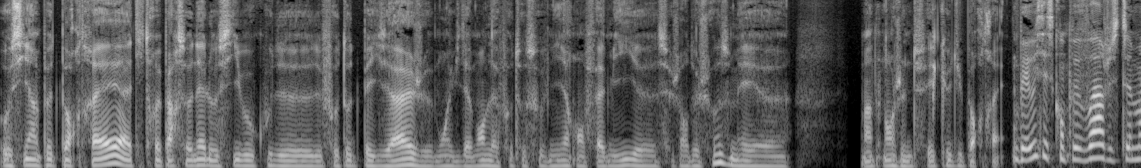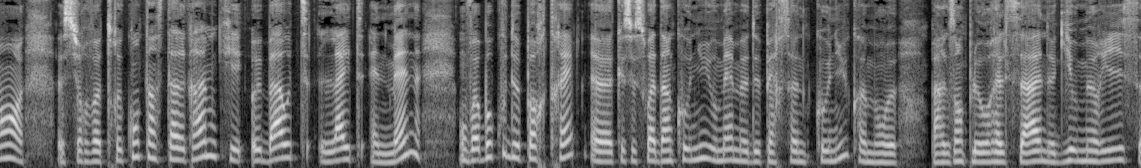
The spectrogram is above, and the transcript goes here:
Aussi un peu de portraits, à titre personnel aussi beaucoup de, photos de paysages, bon évidemment de la photo souvenir en famille, ce genre de choses, mais... Maintenant, je ne fais que du portrait. Ben oui, c'est ce qu'on peut voir justement euh, sur votre compte Instagram qui est About Light and Men. On voit beaucoup de portraits, euh, que ce soit d'inconnus ou même de personnes connues, comme euh, par exemple Aurel San, Guillaume Meurice,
